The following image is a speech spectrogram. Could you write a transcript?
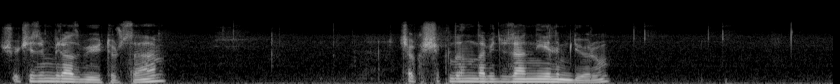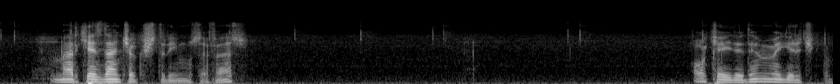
şu çizimi biraz büyütürsem çakışıklığını da bir düzenleyelim diyorum. Merkezden çakıştırayım bu sefer. Okey dedim ve geri çıktım.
